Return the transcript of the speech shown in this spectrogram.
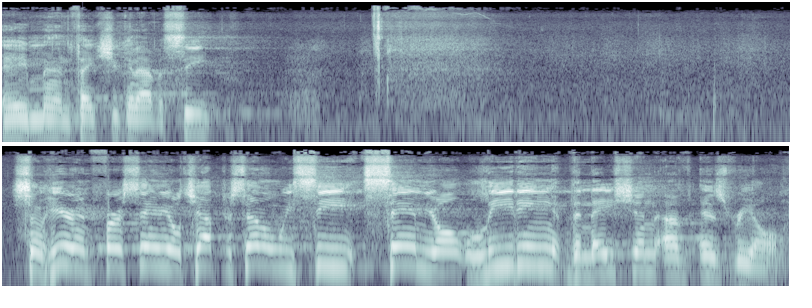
Amen. Thanks. You can have a seat. So, here in 1 Samuel chapter 7, we see Samuel leading the nation of Israel.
